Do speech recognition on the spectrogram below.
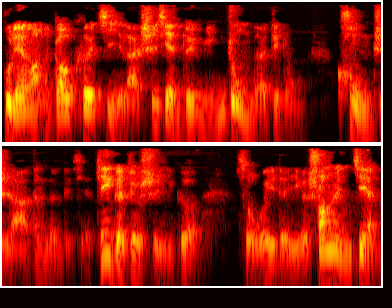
互联网的高科技来实现对民众的这种控制啊等等这些，这个就是一个。所谓的一个双刃剑，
